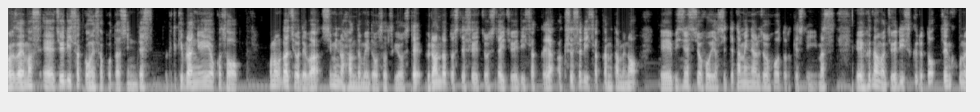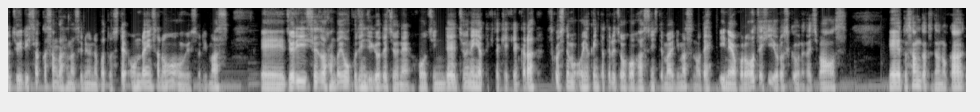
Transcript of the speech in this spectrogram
おはようございます。えー、ジュエリー作家応援サポーターシンです。時々ブランニューへようこそ。このラジオでは趣味のハンドメイドを卒業してブランドとして成長したいジュエリー作家やアクセサリー作家のための、えー、ビジネス情報や知ってためになる情報をお届けしています、えー、普段はジュエリースクールと全国のジュエリー作家さんが話せるような場としてオンラインサロンを運営しております。えー、ジュエリー製造販売を個人事業で10年、法人で10年やってきた経験から少しでもお役に立てる情報を発信してまいりますので、いいねやフォローをぜひよろしくお願いします。えっ、と、3月7日、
